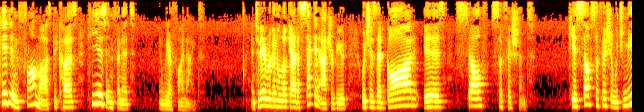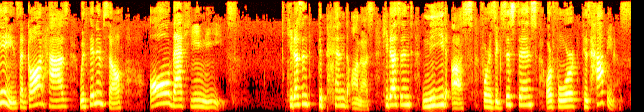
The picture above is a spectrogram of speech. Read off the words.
hidden from us because he is infinite and we are finite. And today we're going to look at a second attribute, which is that God is self sufficient. He is self sufficient, which means that God has within himself all that he needs. He doesn't depend on us. He doesn't need us for his existence or for his happiness.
